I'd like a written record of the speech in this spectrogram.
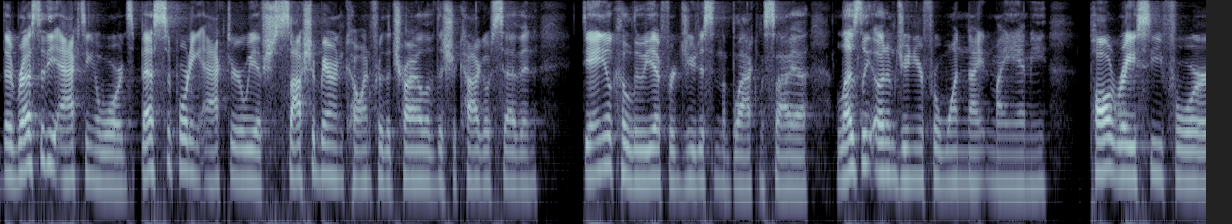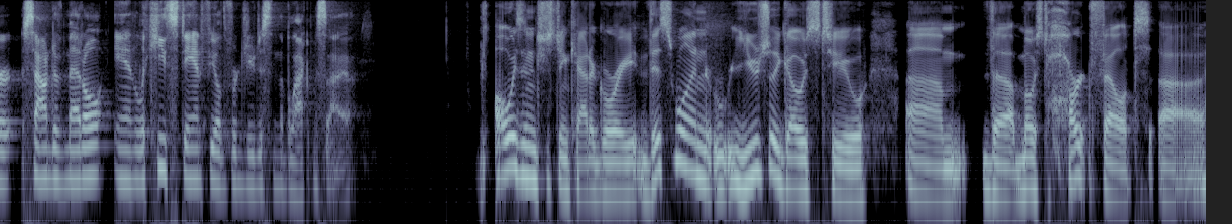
the rest of the acting awards best supporting actor we have sacha baron cohen for the trial of the chicago seven daniel kaluuya for judas and the black messiah leslie odom jr for one night in miami paul raci for sound of metal and lakeith stanfield for judas and the black messiah always an interesting category. This one usually goes to um, the most heartfelt uh,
